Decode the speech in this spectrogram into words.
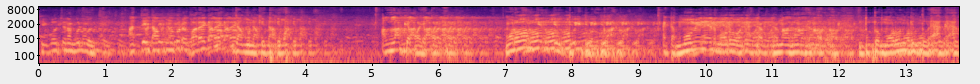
ঠিক বলছি না আর যেই দাফন করে ঘরে গেল, যেমন কি। আল্লাহকে ভয় করে। মরণ কিন্তু দুই প্রকার। একটা মোমেনের মরণ, একটা গুণাগারের মরণ। দুটো মরণ কিন্তু এক এক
